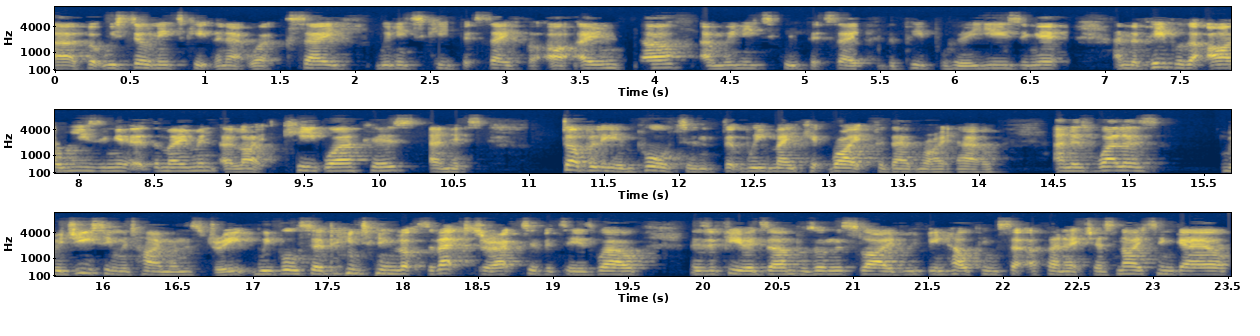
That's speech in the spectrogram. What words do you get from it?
Uh, but we still need to keep the network safe. We need to keep it safe for our own staff and we need to keep it safe for the people who are using it. And the people that are using it at the moment are like key workers and it's doubly important that we make it right for them right now. And as well as reducing the time on the street, we've also been doing lots of extra activity as well. There's a few examples on the slide. We've been helping set up NHS Nightingale.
